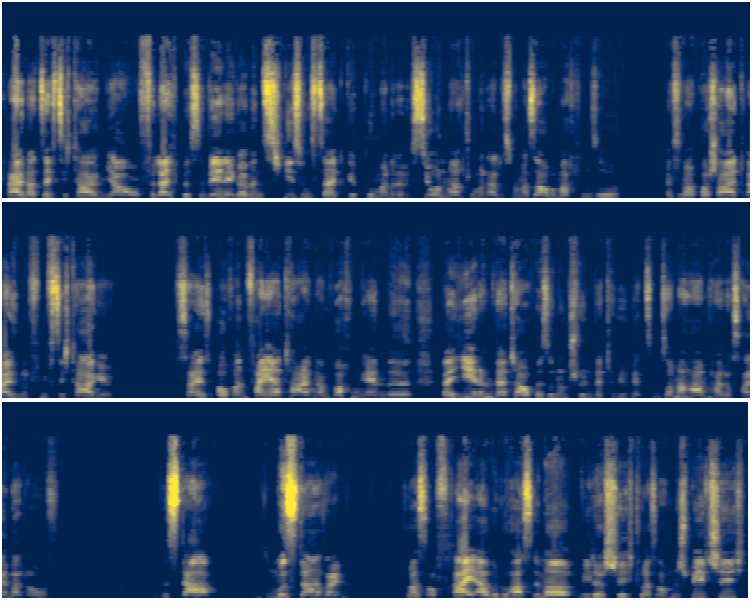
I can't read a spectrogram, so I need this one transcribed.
360 Tage im Jahr auf. Vielleicht ein bisschen weniger, wenn es Schließungszeit gibt, wo man Revision macht, wo man alles nochmal sauber macht und so. Ich sag mal pauschal 350 Tage. Das heißt, auch an Feiertagen, am Wochenende, bei jedem Wetter, auch bei so einem schönen Wetter, wie wir jetzt im Sommer haben, hat das Heimat auf. Du bist da. Du musst da sein. Du hast auch frei, aber du hast immer wieder Schicht. Du hast auch eine Spätschicht.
